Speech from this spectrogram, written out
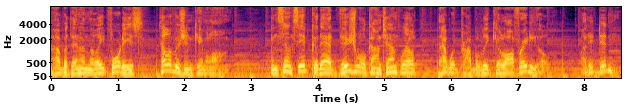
Uh, but then in the late 40s, television came along. And since it could add visual content, well, that would probably kill off radio. But it didn't.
